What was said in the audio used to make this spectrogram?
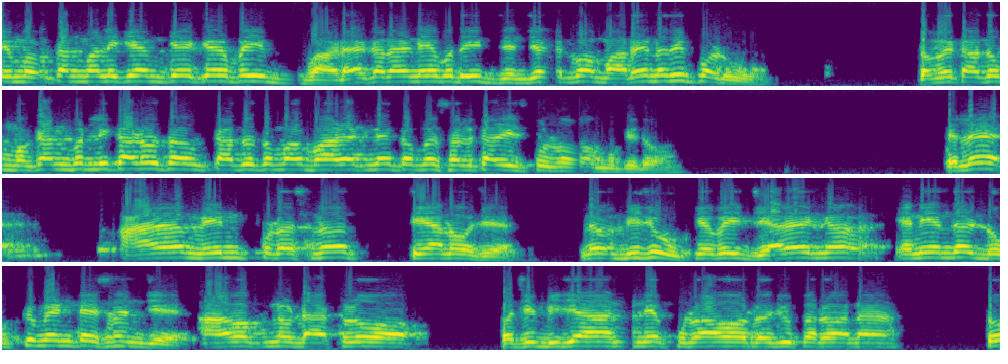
એ મકાન માલિક એમ કે ભાઈ ભાડા કરાર ને એ બધી ઝંઝટમાં મારે નથી પડવું. તમે કાં તો મકાન બદલી કાઢો કાં તો તમારા બાળકને તમે સરકારી સ્કૂલમાં મૂકી દો. એટલે આ મેઇન પ્રશ્ન ત્યાંનો છે. ને બીજું કે ભાઈ જ્યારે એની અંદર ડોક્યુમેન્ટેશન છે, આવકનો દાખલો, પછી બીજા અન્ય પુરાવા રજૂ કરવાના, તો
